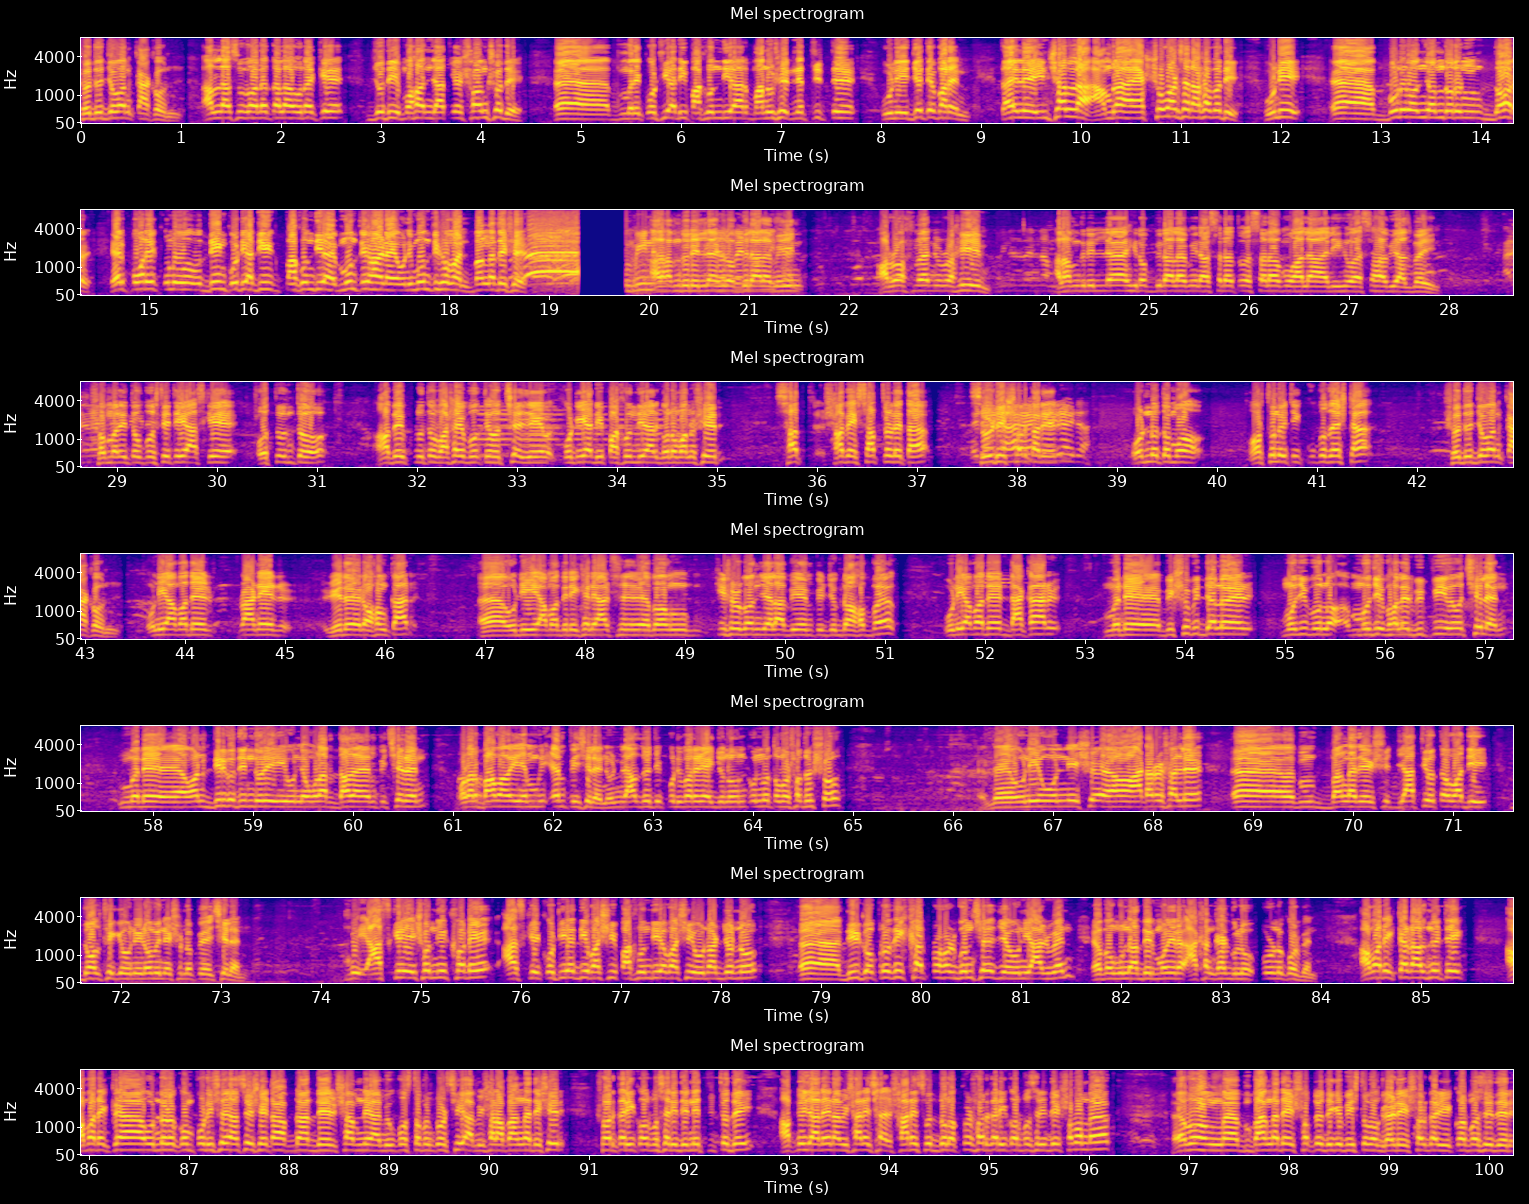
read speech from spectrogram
শহীদুজ্জামান কাকন। আল্লাহ সুবাহ তালা ওনাকে যদি মহান জাতীয় সংসদে মানে কঠিয়াদি, পাখন্দিয়ার মানুষের নেতৃত্বে উনি যেতে পারেন, তাইলে ইনশাল্লাহ আমরা একশো পার্সেন্ট আশাবাদী উনি মনোরঞ্জন ধরুন, ধর, এরপরে কোনো দিন কটিয়াদি পাখন্দিয়ায় মন্ত্রী হয় নাই, উনি মন্ত্রী হবেন বাংলাদেশে। আলহামদুলিল্লাহ রবিল আলমিন। আর রহমান রহিম। আলহামদুলিল্লাহ রবিল আলমিন। আসসালাতু আলা আলিহি ওয়াসাহাবি আজমাইন। সম্মানিত উপস্থিতি আজকে অত্যন্ত আবেগপ্লুত ভাষায় বলতে হচ্ছে যে কটিয়াদি পাখুন্দিয়ার গণমানুষের ছাত্র সাবেক ছাত্রনেতা সুইডিশ সরকারের অন্যতম অর্থনৈতিক উপদেষ্টা শহীদুজ্জামান কাকন। উনি আমাদের প্রাণের হৃদয়ের অহংকার উনি আমাদের এখানে আছে এবং কিশোরগঞ্জ জেলা বিএনপির যুগ্ম আহ্বায়ক। উনি আমাদের ঢাকার মানে বিশ্ববিদ্যালয়ের মুজিবুল মুজিব হলের বিপিও ছিলেন। মানে অনেক দীর্ঘদিন উনি ওনার দাদা এমপি ছিলেন, ওনার বাবা এমপি ছিলেন, উনি রাজনৈতিক পরিবারের একজন অন্যতম সদস্য। উনি উনিশশো আঠারো সালে বাংলাদেশ জাতীয়তাবাদী দল থেকে উনি নমিনেশনও পেয়েছিলেন। আজকে এই সন্ধিক্ষণে আজকে কটিয়াদিবাসী, পাখুন্দিয়াবাসী ওনার জন্য দীর্ঘ প্রতীক্ষার প্রহর গুনছে যে উনি আসবেন এবং ওনাদের মনের আকাঙ্ক্ষাগুলো পূর্ণ করবেন। আমার একটা রাজনৈতিক আমার একটা অন্যরকম পরিচয় আছে, সেটা আপনাদের সামনে আমি উপস্থাপন করছি। আমি সারা বাংলাদেশের সরকারি কর্মচারীদের নেতৃত্ব দেই। আপনি জানেন আমি সাড়ে সাড়ে চোদ্দ লক্ষ সরকারি কর্মচারীদের সমন্বয়ক এবং বাংলাদেশ সতেরো থেকে বিশতম গ্রেডের সরকারি কর্মচারীদের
